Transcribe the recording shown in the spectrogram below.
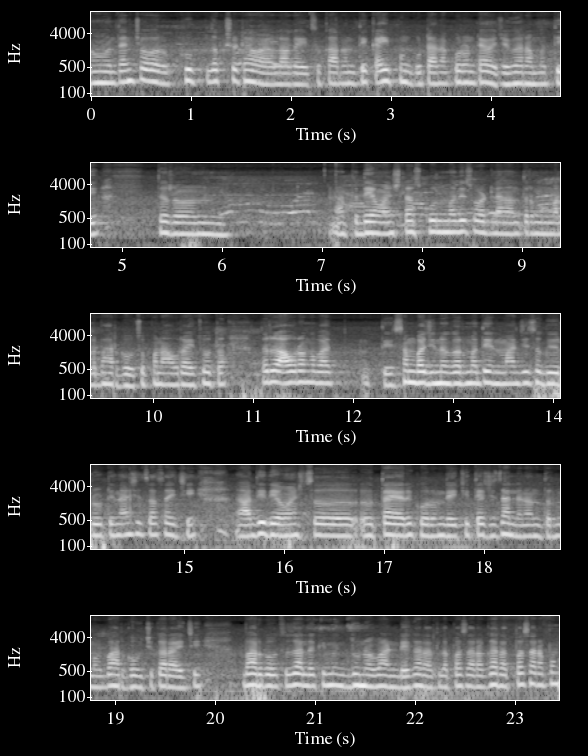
त्यांच्यावर खूप लक्ष ठेवावं लागायचं कारण ते काही पण कुटाणा करून ठेवायचे घरामध्ये. तर आता देवांशला स्कूलमध्ये सोडल्यानंतर मग मला भार्गवचं पण आवरायचं होतं. तर औरंगाबाद ते संभाजीनगरमध्ये माझी सगळी रुटीन अशीच असायची. आधी देवांशचं तयारी करून द्यायची त्याची झाल्यानंतर मग भार्गवची करायची. भार्गवचं झालं की मग धुणं भांडे घरातला पसारा. घरात पसारा पण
